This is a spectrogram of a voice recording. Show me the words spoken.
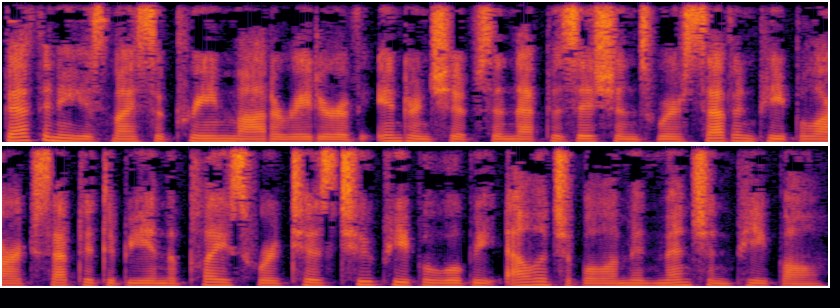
Bethany is my supreme moderator of internships in that positions where seven people are accepted to be in the place where tis two people will be eligible amid mentioned people.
